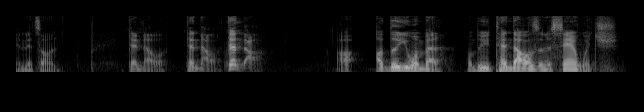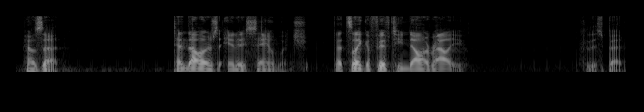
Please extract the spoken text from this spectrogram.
And it's on. $10. $10. $10. I'll, I'll do you one better. I'll do you $10 and a sandwich. How's that? $10 and a sandwich. That's like a $15 value for this bet.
